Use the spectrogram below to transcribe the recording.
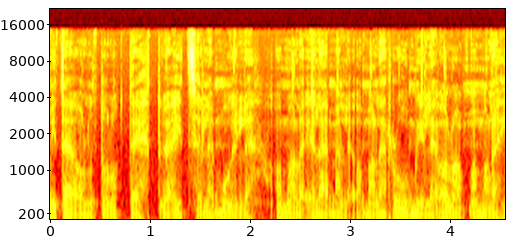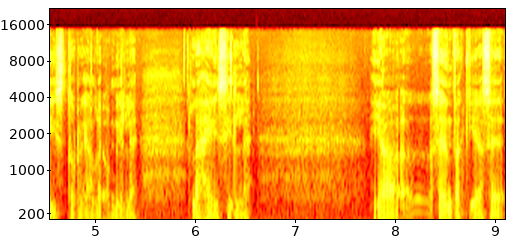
mitä on tullut tehtyä itselle, muille, omalle elämälle, omalle ruumiille, omalle historialle, omille läheisille. Ja sen takia se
